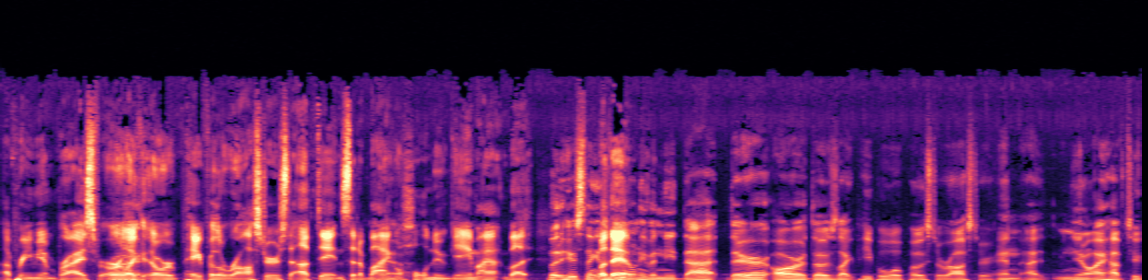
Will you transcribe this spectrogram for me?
a premium price for or Right. like or pay for the rosters to update instead of buying Yeah. a whole new game. I but But here's the thing: But is they we have- don't even need that. There are those like people will post a roster, and I, you know, I have two.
